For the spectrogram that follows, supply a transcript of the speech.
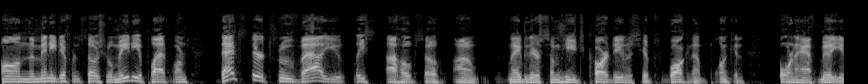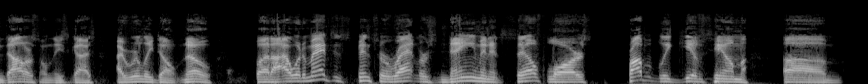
on the many different social media platforms that's their true value. At least I hope so. I maybe there's some huge car dealerships walking up plunking four and a half million dollars on these guys. I really don't know, but I would imagine Spencer Rattler's name in itself, Lars, probably gives him um,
